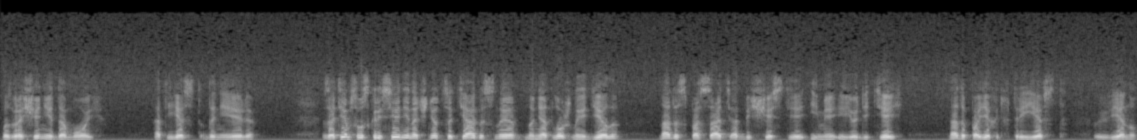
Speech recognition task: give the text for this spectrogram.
возвращение домой, отъезд Даниэля. Затем с воскресенья начнется тягостное, но неотложное дело. Надо спасать от бесчестия имя ее детей, надо поехать в Триест, в Вену,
